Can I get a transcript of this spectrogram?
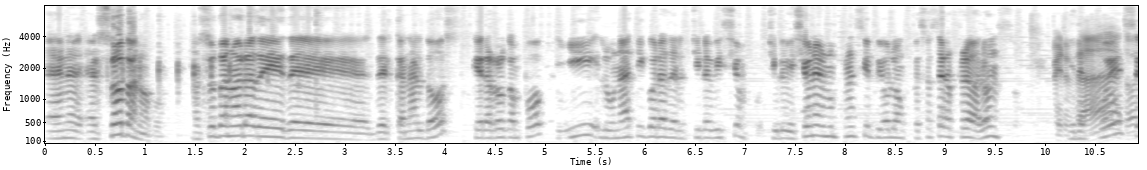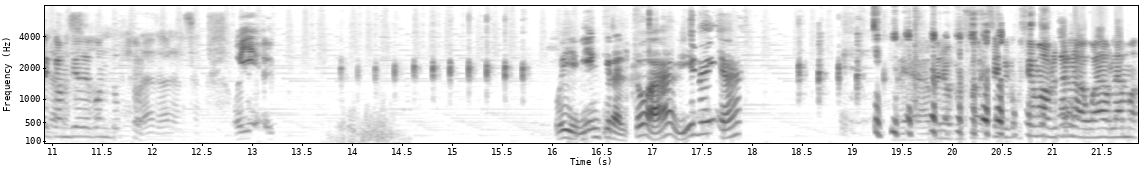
En el, el sótano, po. El sótano era de, de- del canal 2, que era Rock and Pop, y Lunático era del Chilevisión. po. Chilevisión en un principio lo empezó a hacer Alfredo Alonso. ¿Verdad? después Toda se cambió de conductor. Oye, eh, Oye, bien que era el Toa, ¿ah? bien ahí, ¿ah? Pero por favor, si vamos a hablar la weá, hablamos,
